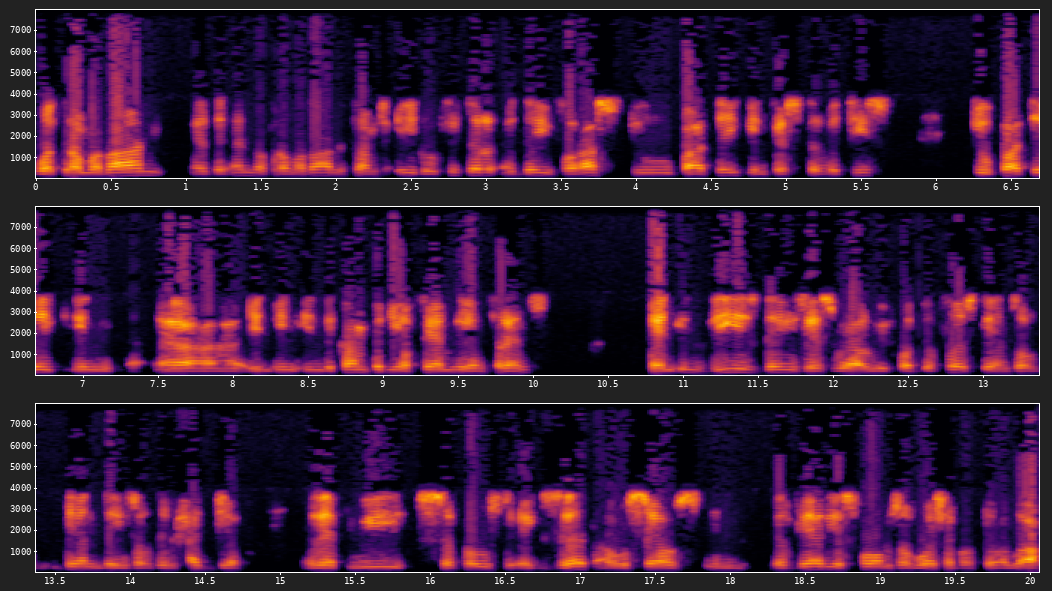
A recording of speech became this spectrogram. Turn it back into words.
With Ramadan, at the end of Ramadan comes Eid al-Fitr, a day for us to partake in festivities, to partake in, uh, in, in, in, the company of family and friends. And in these days as well, we've got the first 10 of 10 days of the Hajj that we supposed to exert ourselves in the various forms of worship of to Allah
